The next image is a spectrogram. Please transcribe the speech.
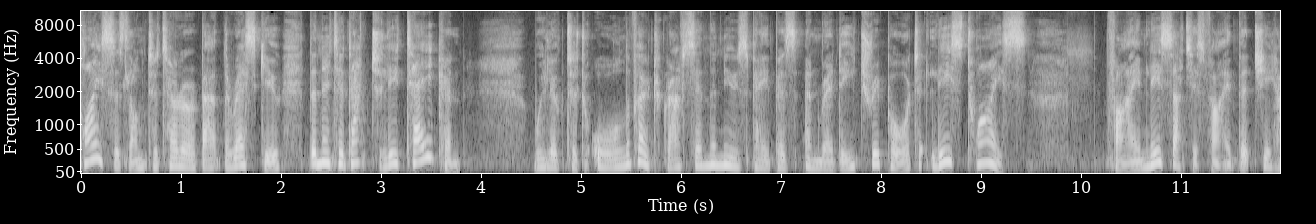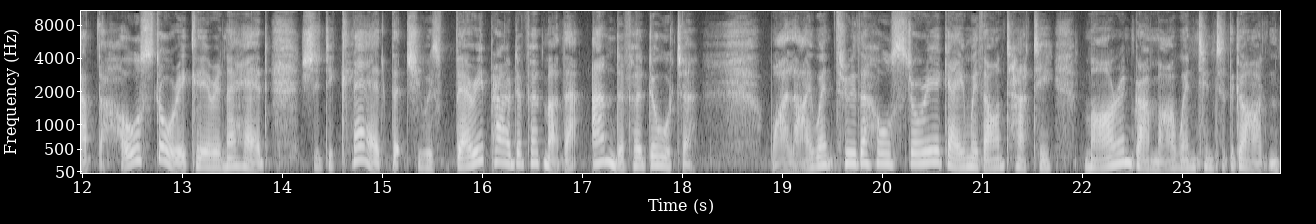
twice as long to tell her about the rescue than it had actually taken. We looked at all the photographs in the newspapers and read each report at least twice. Finally satisfied that she had the whole story clear in her head, she declared that she was very proud of her mother and of her daughter. While I went through the whole story again with Aunt Hattie, Ma and Grandma went into the garden,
